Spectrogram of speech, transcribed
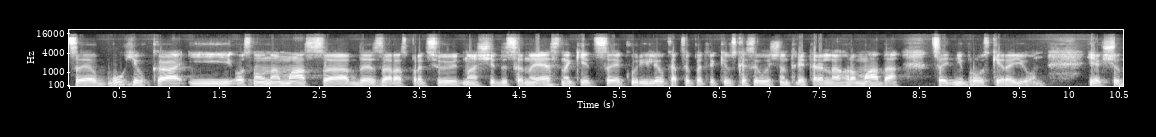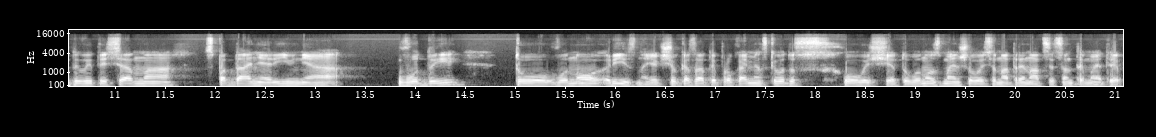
це Бухівка, і основна маса, де зараз працюють наші ДСНСники, це Курілівка, це Петриківська селищна територіальна громада, це Дніпровський район. Якщо дивитися на спадання рівня води, то воно різне. Якщо казати про Кам'янське водосховище, то воно зменшилося на 13 сантиметрів.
